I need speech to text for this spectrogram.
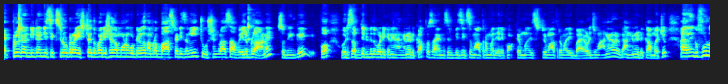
ഏപ്രിൽ ട്വന്റി ട്വന്റി സിക്സിലോട്ട് രജിസ്റ്റർ ചെയ്ത് പരീക്ഷ പോകുന്ന കുട്ടികൾ നമ്മുടെ ബാസ് സ്റ്റഡീസിൽ ട്യൂഷൻ ക്ലാസ് അവൈലബിൾ ആണ്. സോ നിങ്ങൾക്ക് ഇപ്പോൾ ഒരു സബ്ജക്ട് എടുത്ത് പഠിക്കണമെങ്കിൽ അങ്ങനെ എടുക്കാം. അപ്പോൾ സയൻസിൽ ഫിസിക്സ് മാത്രം മതി അല്ലെങ്കിൽ കെമിസ്ട്രി മാത്രം മതി ബയോളജി അങ്ങനെ അങ്ങനെ എടുക്കാൻ പറ്റും. അത് നിങ്ങൾക്ക് full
